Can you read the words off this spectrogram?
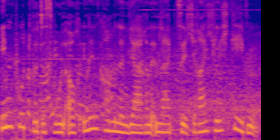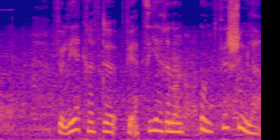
Input wird es wohl auch in den kommenden Jahren in Leipzig reichlich geben. Für Lehrkräfte, für Erzieherinnen und für Schüler.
